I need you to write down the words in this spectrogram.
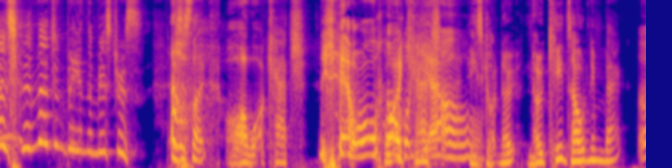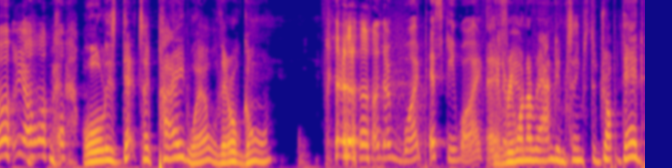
Imagine, imagine being the mistress. It's just like, oh, what a catch! yeah, oh, What a oh, catch! yeah. He's got no no kids holding him back. Oh, yeah. All his debts are paid. Well, they're all gone. no, why pesky wife? Everyone around. around him seems to drop dead.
